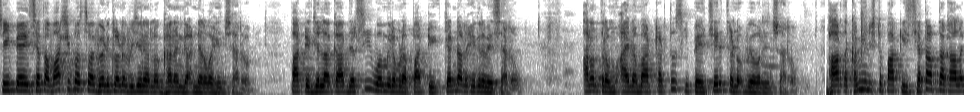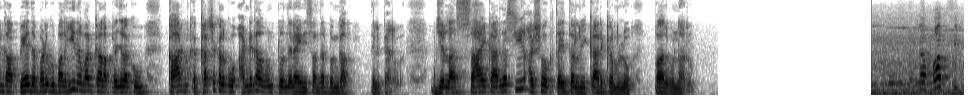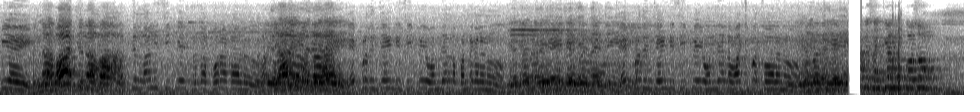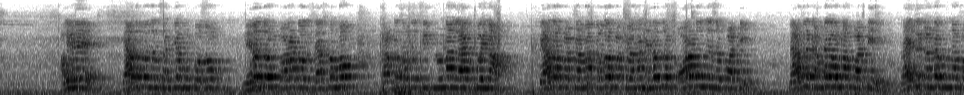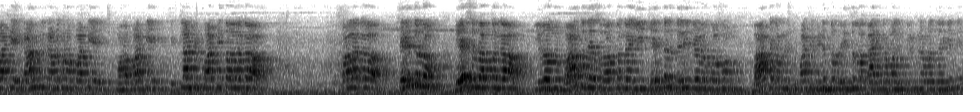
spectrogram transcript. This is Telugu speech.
సిపిఐ శత వార్షికోత్సవ వేడుకలను విజయనగరంలో ఘనంగా నిర్వహించారు. పార్టీ జిల్లా కార్యదర్శి ఓమిరమణ పార్టీ జెండాను ఎగురవేశారు. అనంతరం ఆయన మాట్లాడుతూ సిపిఐ చరిత్రను వివరించారు. భారత కమ్యూనిస్టు పార్టీ శతాబ్ద కాలంగా పేద బడుగు బలహీన వర్గాల ప్రజలకు కార్మిక కర్షకులకు అండగా ఉంటుందని ఆయన ఈ సందర్భంగా తెలిపారు. జిల్లా సహాయ కార్యదర్శి అశోక్ తదితరులు ఈ కార్యక్రమంలో పాల్గొన్నారు. జిందాబాద్ సిపిఐ. జిందాబాద్ జిందాబాద్. వర్ధిల్లాలి సిపిఐ ప్రజా పోరాటాలు. వర్ధిల్లాలి వర్ధిల్లాలి జయప్రదం చేయండి సిపిఐ వందేళ్ళ పండుగలను. జయప్రదం చేయండి సిపిఐ వందేళ్ళ వార్షికోత్సవాలను. సంక్షేమం కోసం అలాగే పేద ప్రజల సంక్షేమం కోసం నిరంతరం పోరాటాలు చేస్తున్నాం చట్టసభలో సీట్లున్నా లేకపోయినా పేదల పక్షాన పెదల పక్షాన నిరంతరం పోరాటం చేసే పార్టీ పేదలకు అండగా ఉన్న పార్టీ రైతులకు అండగా పార్టీ క్రాంతికి అనుగుణ పార్టీ మన పార్టీ ఇట్లాంటి పార్టీ తాలూకా తాలూకా చరిత్రను దేశవ్యాప్తంగా ఈరోజు భారతదేశ వ్యాప్తంగా ఈ చరిత్రను తెలియజేయడం కోసం భారత కమ్యూనిస్ట్ పార్టీ వినూత్న రీతిలో కార్యక్రమాలు పిలుపునివ్వడం జరిగింది.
